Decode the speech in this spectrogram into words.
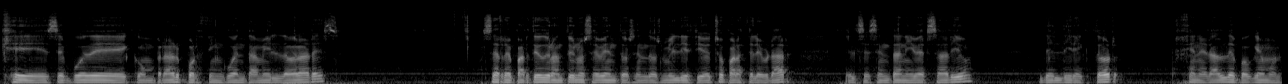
que se puede comprar por 50 mil dólares. Se repartió durante unos eventos en 2018 para celebrar el 60 aniversario del director general de Pokémon.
